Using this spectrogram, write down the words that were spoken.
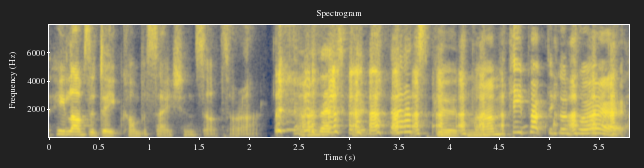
he loves a deep conversation, so it's all right. Oh, that's good. That's good, Mum. Keep up the good work.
